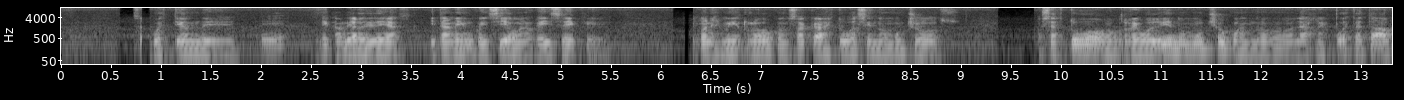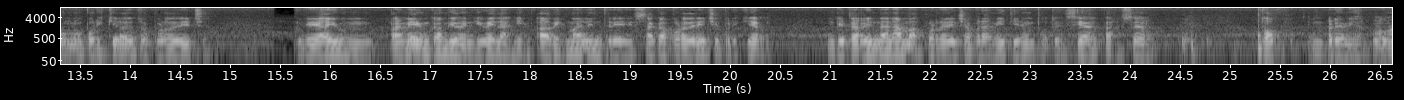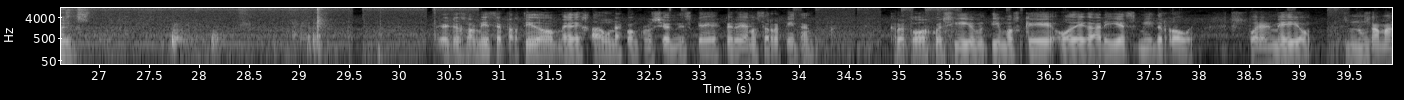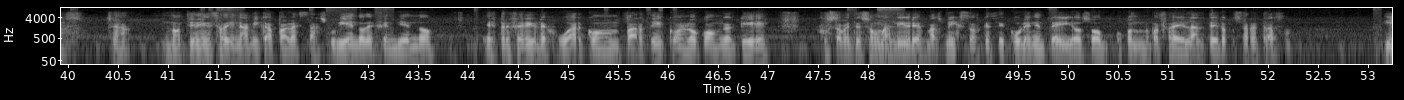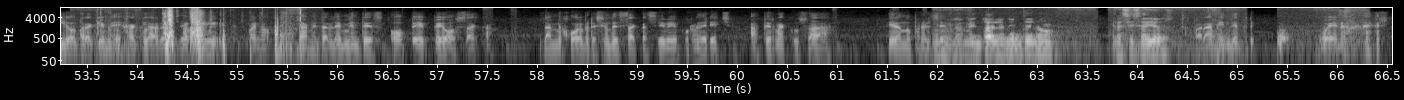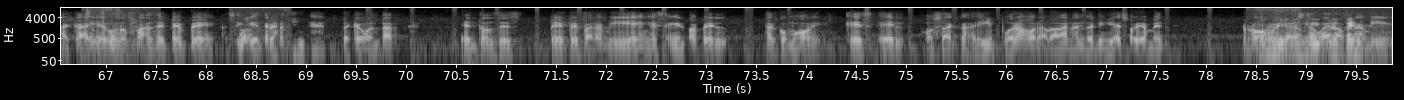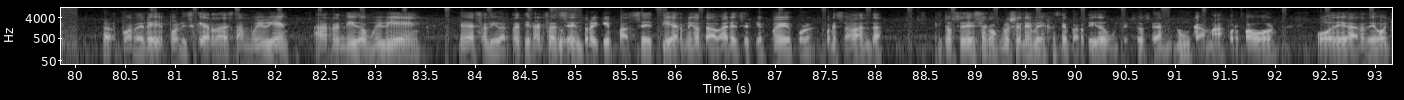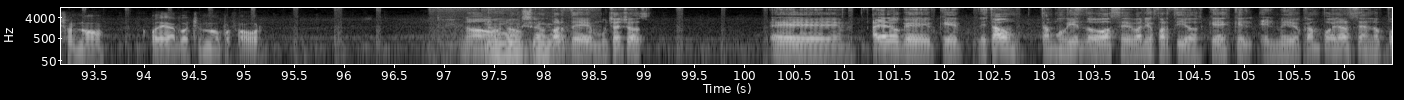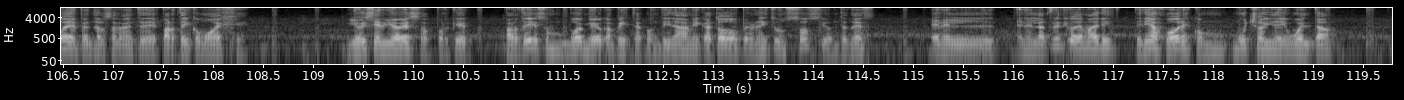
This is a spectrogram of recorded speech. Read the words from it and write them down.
O sea, es cuestión de, Sí. de cambiar de ideas. Y también coincido con lo que dice que con Smith Rowe, con Saka estuvo haciendo muchos. O sea, estuvo revolviendo mucho cuando la respuesta estaba uno por izquierda y otro por derecha. Porque hay un. Para mí hay un cambio de nivel abismal entre Saka por derecha y por izquierda. Aunque te rindan ambas por derecha, para mí tiene un potencial para ser top en Premier, por lo menos. Muchachos, a mí este partido me deja unas conclusiones que espero ya no se repitan. Creo todos coincidimos que Odegaard y Smith Rowe por el medio nunca más. O sea, no tienen esa dinámica para estar subiendo, defendiendo. Es preferible jugar con Party con Lokonga que justamente son más libres, más mixtos, que se cubren entre ellos o, cuando uno pasa adelante el otro se retrasa. Y otra que me deja claro es de que, bueno, lamentablemente es o Pepe o Saka. La mejor versión de Saka se ve por derecha, a pierna cruzada, tirando para el No, centro. lamentablemente no. Gracias a Dios. Para mí, de- bueno, acá hay algunos fans de Pepe, así que te la tienes que aguantar. Entonces, Pepe para mí en, es, en el papel, tal como hoy, es el Osaka y por ahora va ganando el inglés, obviamente. Rowe, Pero está bueno, para mí, por, dere- por izquierda está muy bien, ha rendido muy bien, le da esa libertad de tirarse al centro y que pase Tierney o Tavares el que juegue por, por esa banda. Entonces, esas conclusiones me deja este partido, muchachos. O sea, nunca más, por favor. Odegaard de 8, no. Odegaard de 8, no, por favor. No, No. Aparte, muchachos, eh, hay algo que, que estábamos, estamos viendo hace varios partidos, que es que el, el mediocampo del Arsenal no puede depender solamente de Partey como eje. Y hoy se vio eso, porque Partey es un buen mediocampista, con dinámica, todo, pero necesita un socio, ¿entendés? En el, en el Atlético de Madrid tenía jugadores con mucho ida y vuelta,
